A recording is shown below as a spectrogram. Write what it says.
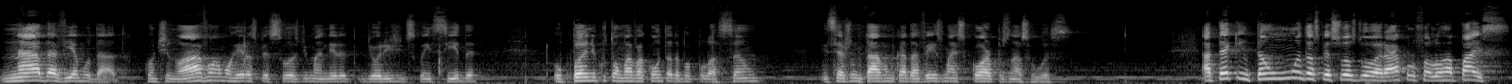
nada havia mudado. continuavam a morrer as pessoas de maneira de origem desconhecida. O pânico tomava conta da população e se ajuntavam cada vez mais corpos nas ruas. Até que então uma das pessoas do oráculo falou: Rapaz,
